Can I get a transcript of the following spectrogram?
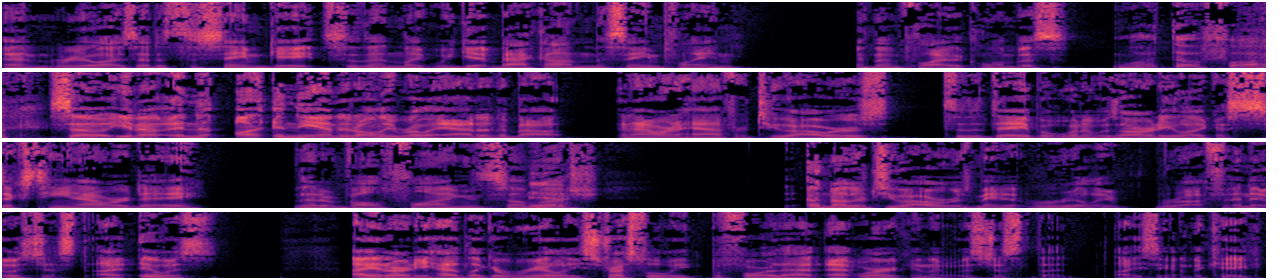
and realize that it's the same gate. So then like we get back on the same plane, and then fly to Columbus. What the fuck? So you know, in in the end, it only really added about an hour and a half or two hours to the day. But when it was already like a sixteen hour day that involved flying so Yeah. much, another two hours made it really rough. And it was just, I, it was, I had already had like a really stressful week before that at work, and it was just the icing on the cake.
